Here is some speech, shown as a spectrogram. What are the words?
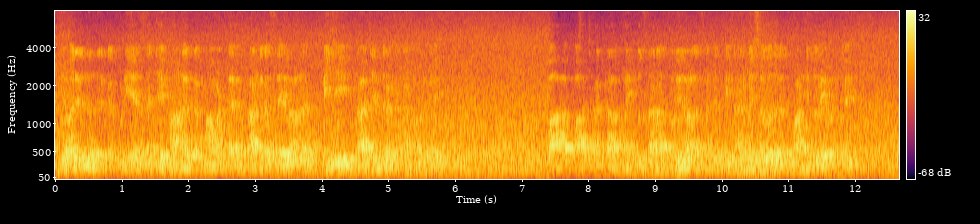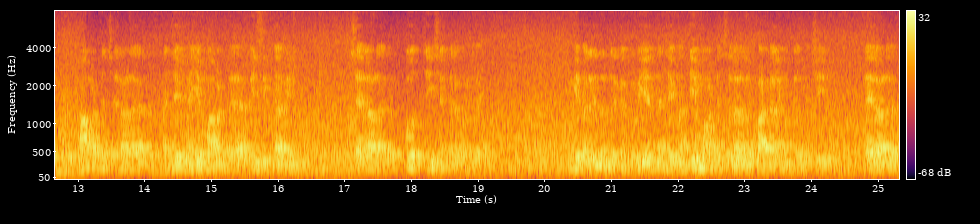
இங்கே வருகை தந்திருக்கக்கூடிய தஞ்சை மாநகர மாவட்ட காங்கிரஸ் செயலாளர் பி ஜி ராஜேந்திரன் அண்ணன். பா பாஜக அமைப்பு சாரா தொழிலாளர் சங்கத்தின் அருமை சகோதரர் பாண்டித்துரை அவர்களே மாவட்ட செயலாளர் தஞ்சை மைய மாவட்ட விசிகாவின் செயலாளர் கோ ஜெய்சங்கர் அவர்களே இங்கே வருகை தந்திருக்கக்கூடிய தஞ்சை மத்திய மாவட்ட செயலாளர் பாட்டாளி மக்கள் கட்சியின் செயலாளர்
